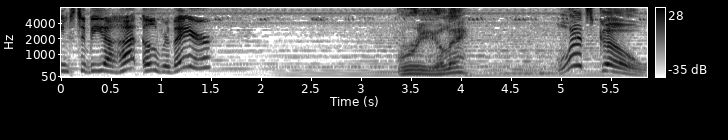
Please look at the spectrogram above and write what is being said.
Seems to be a hut over there. Really? Let's go.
